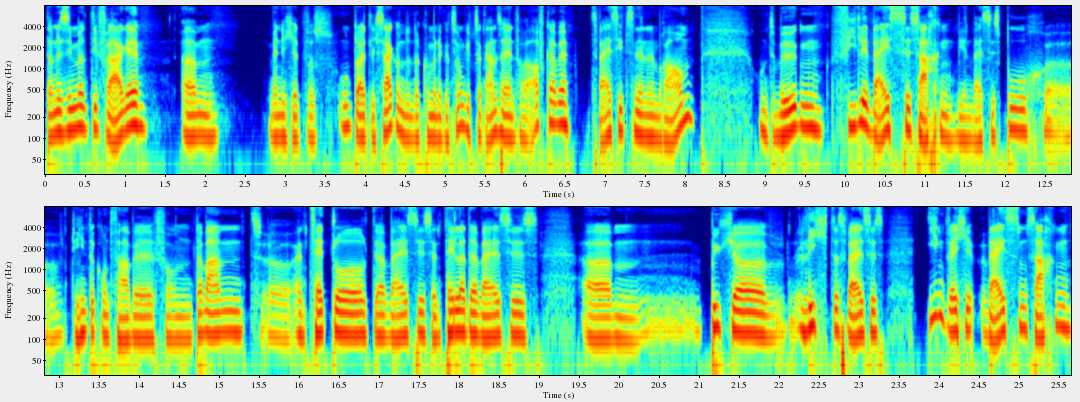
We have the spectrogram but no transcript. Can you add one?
dann ist immer die Frage, ähm, wenn ich etwas undeutlich sage, und in der Kommunikation gibt es eine ganz einfache Aufgabe, zwei sitzen in einem Raum und mögen viele weiße Sachen, wie ein weißes Buch, äh, die Hintergrundfarbe von der Wand, äh, ein Zettel, der weiß ist, ein Teller, der weiß ist, ähm, Bücher, Licht, das weiß ist, irgendwelche weißen Sachen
